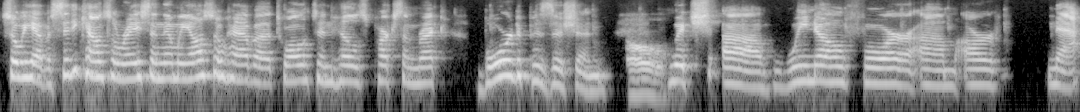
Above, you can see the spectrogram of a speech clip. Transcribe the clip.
So we have a city council race, and then we also have a Tualatin Hills Parks and Rec board position, oh. which uh, we know for um, our NAC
